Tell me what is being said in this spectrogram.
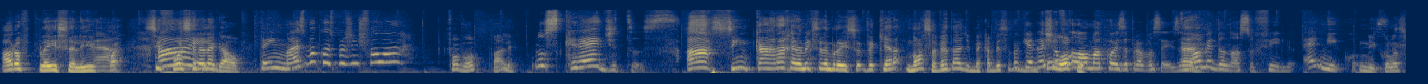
out of place ali. É. Se fosse, Ai. seria legal. Tem mais uma coisa pra gente falar. Por favor, fale. Nos créditos. Ah, sim, caraca, ainda bem que você lembrou isso. Que era... Nossa, é verdade, minha cabeça Porque deixa eu louco. falar uma coisa pra vocês. O É. nome do nosso filho é Nicolas. Nicolas,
